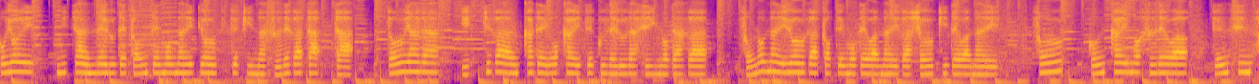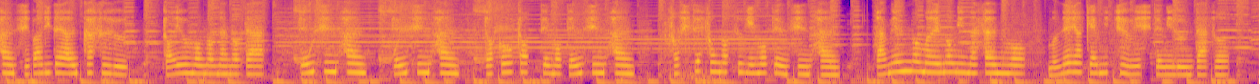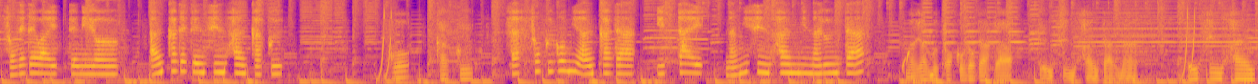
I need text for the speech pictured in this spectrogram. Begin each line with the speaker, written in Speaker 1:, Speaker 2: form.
Speaker 1: 今宵、2チャンネルでとんでもない狂気的なスレが立った。どうやら、一致が安価で絵を描いてくれるらしいのだが、その内容がとてもではないが正気ではない。そう、今回のスレは、天津飯縛りで安価する、というものなのだ。天津飯、天津飯、どこをとっても天津飯、そしてその次も天津飯。画面の前の皆さんも、胸焼けに注意してみるんだぞ。それでは行ってみよう。安価で天津飯書く。
Speaker 2: 5、書く。
Speaker 1: 早速後に安価だ。一体、何新飯になるんだ？
Speaker 2: 悩むところだが、天津飯だな。天津飯。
